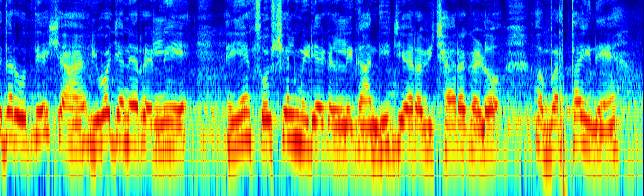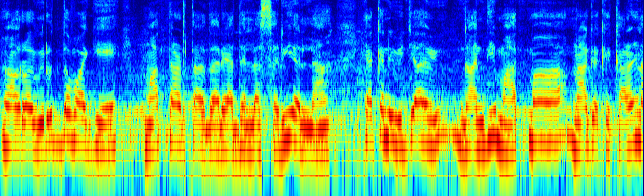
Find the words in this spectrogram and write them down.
ಇದರ ಉದ್ದೇಶ ಯುವ ಜನರಲ್ಲಿ ಏನು ಸೋಷಿಯಲ್ ಮೀಡಿಯಾಗಳಲ್ಲಿ ಗಾಂಧೀಜಿಯವರ ವಿಚಾರಗಳು ಬರ್ತಾ ಇದೆ ಅವರ ವಿರುದ್ಧವಾಗಿ ಮಾತನಾಡ್ತಾ ಇದ್ದಾರೆ, ಅದೆಲ್ಲ ಸರಿಯಲ್ಲ. ಯಾಕಂದರೆ ವಿಜಯ ಗಾಂಧಿ ಮಹಾತ್ಮನಾಗಕ್ಕೆ ಕಾರಣ,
